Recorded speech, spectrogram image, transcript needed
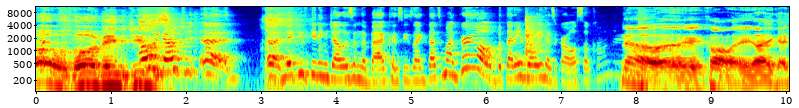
oh Lord, baby Jesus. Oh now, Ju- uh, uh, Nikki's getting jealous in the back because he's like, "That's my girl," but that ain't really his girl. So call her. No, uh, call her. Like, I,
